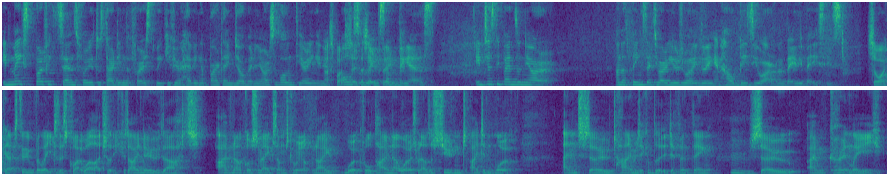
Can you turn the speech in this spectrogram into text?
it makes perfect sense for you to start in the first week if you're having a part-time job and you're also volunteering and you're about to say also doing thing. something else. It just depends on your on the things that you are usually doing and how busy you are on a daily basis. So I can actually relate to this quite well actually because I know that I've now got some exams coming up and I work full time now whereas when I was a student I didn't work and so time is a completely different thing. Hmm. So I'm currently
